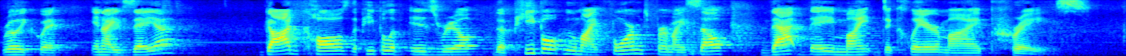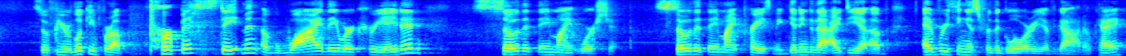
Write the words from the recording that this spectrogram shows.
really quick. In Isaiah, God calls the people of Israel the people whom I formed for myself, that they might declare my praise. So if you're looking for a purpose statement of why they were created, so that they might worship, so that they might praise me, getting to that idea of everything is for the glory of God, okay?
